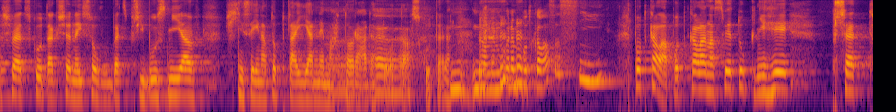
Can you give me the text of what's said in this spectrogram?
Švédsku, takže nejsou vůbec příbuzní a všichni se jí na to ptají a nemá to ráda tu eh, otázku. Teda. No, mimochodem potkala se s ní? Potkala, potkala na světu knihy před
